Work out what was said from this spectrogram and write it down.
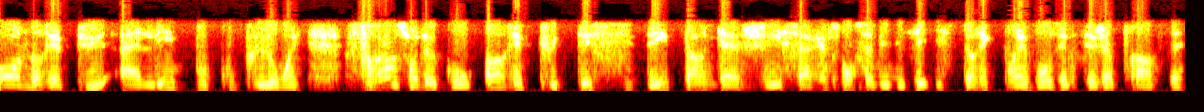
on aurait pu aller beaucoup plus loin. François Legault aurait pu décider d'engager sa responsabilité historique pour imposer le cégep français.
